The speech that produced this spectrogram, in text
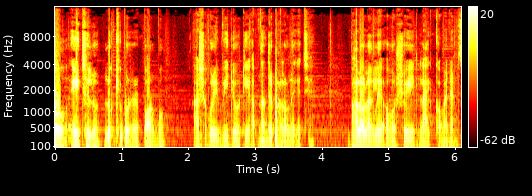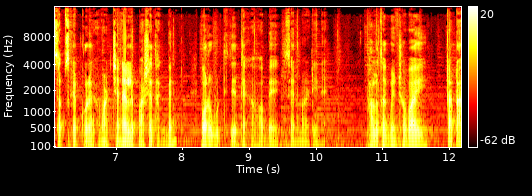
তো এই ছিল লক্ষ্মীপুরের পর্ব। আশা করি ভিডিওটি আপনাদের ভালো লেগেছে। ভালো লাগলে অবশ্যই লাইক কমেন্ট অ্যান্ড সাবস্ক্রাইব করে আমার চ্যানেলের পাশে থাকবেন। পরবর্তীতে দেখা হবে সেন্ট মার্টিনে। ভালো থাকবেন সবাই। টাটা।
